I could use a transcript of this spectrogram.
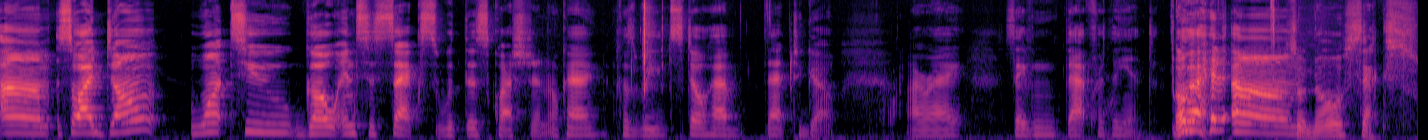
um so i don't want to go into sex with this question okay because we still have that to go all right saving that for the end Okay. but um so no sex.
